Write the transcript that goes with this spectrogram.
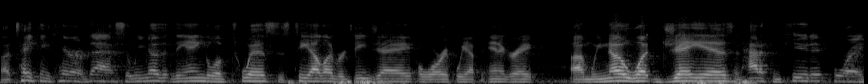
uh, taken care of that. So we know that the angle of twist is TL over GJ, or if we have to integrate, um, we know what J is and how to compute it for a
